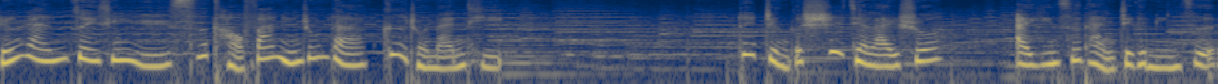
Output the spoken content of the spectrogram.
仍然醉心于思考发明中的各种难题。对整个世界来说，爱因斯坦这个名字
